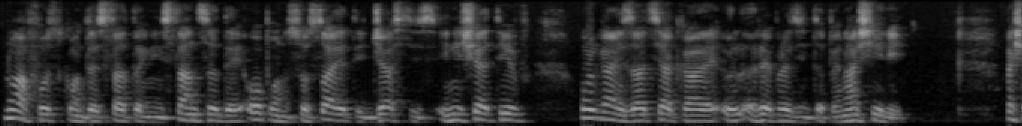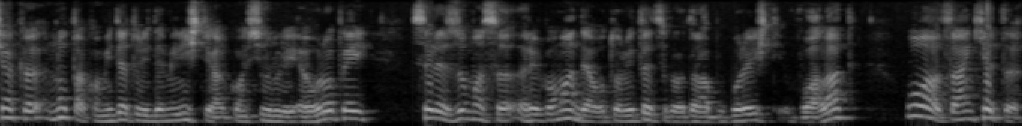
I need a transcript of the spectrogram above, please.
nu a fost contestată în instanță de Open Society Justice Initiative, organizația care îl reprezintă pe Nașirii. Așa că nota Comitetului de Miniștri al Consiliului Europei se rezumă să recomande autorităților de la București, voalat, o altă anchetă,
